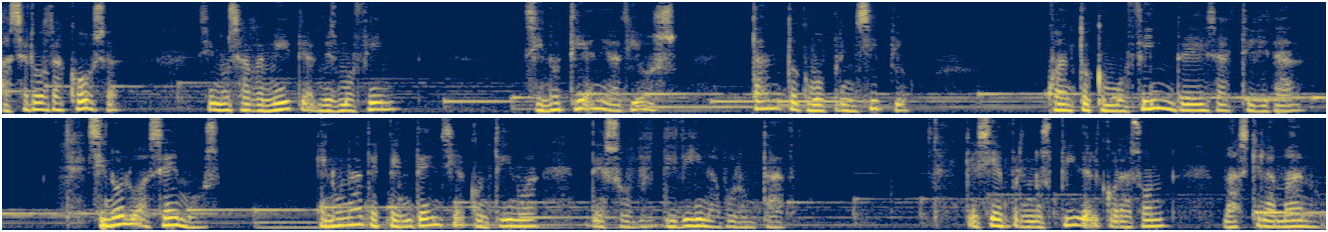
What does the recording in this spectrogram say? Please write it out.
hacer otra cosa si no se remite al mismo fin, si no tiene a Dios tanto como principio cuanto como fin de esa actividad, si no lo hacemos en una dependencia continua de su divina voluntad, que siempre nos pide el corazón más que la mano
